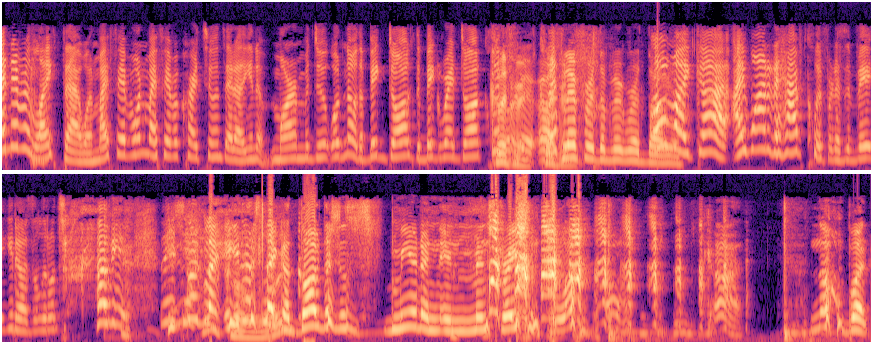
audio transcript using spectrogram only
I never liked that one. My favorite one of my favorite cartoons that uh, you know Marmaduke. Well, no, the big dog, the big red dog, Clifford. Clifford. Uh, Clifford the big red dog. Oh my god! I wanted to have Clifford as a big, you know, as a little child. I mean, He looks like he looks like a dog that's just smeared in, in menstruation blood. Oh my god. No, but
